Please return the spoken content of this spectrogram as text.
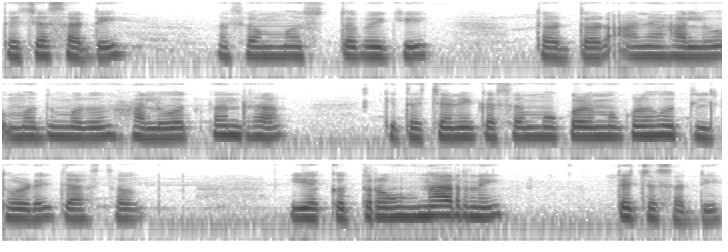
त्याच्यासाठी असं मस्तपैकी तडतड आणि हलव मधूनमधून हलवत पण राहा की त्याच्याने कसं मोकळे मोकळे होतील थोडे. जास्त एकत्र होणार नाही त्याच्यासाठी.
